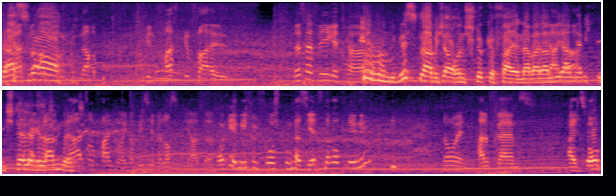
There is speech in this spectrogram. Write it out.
das war. knapp. Ich bin fast gefallen. Das hat wehgetan. Du bist, glaube ich, auch ein Stück gefallen, aber dann Ja, wieder ja. an der richtigen Stelle Ich gelandet. gerade so fallen, weil ich noch ein bisschen Velocity hatte. Okay, wie viel Vorsprung hast du jetzt noch auf Remy? 9. Hallo Frems. Als ob.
